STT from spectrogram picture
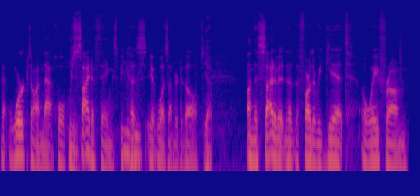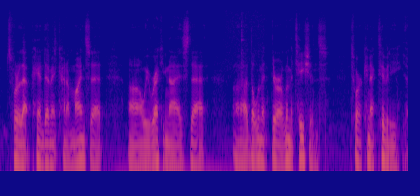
that worked on that whole Hmm. side of things because it was underdeveloped Yeah. on this side of it, the, the farther we get away from sort of that pandemic kind of mindset, uh, we recognize that uh, the limit there are limitations to our connectivity Yeah.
